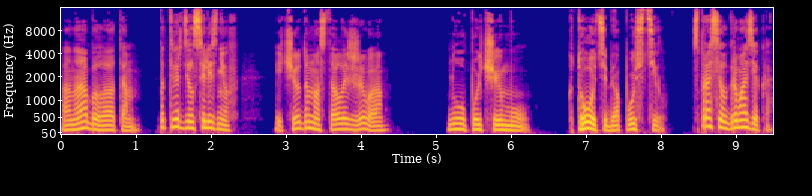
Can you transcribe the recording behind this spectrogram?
«Она была там», — подтвердил Селезнёв, «и чудом осталась жива». «Ну почему? Кто тебя пустил?» — спросил Громозека.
